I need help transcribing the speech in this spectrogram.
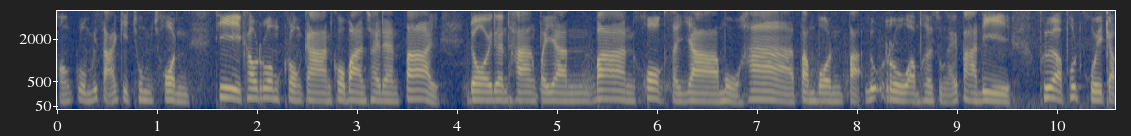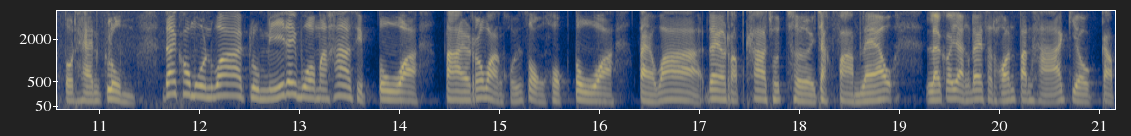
ของกลุ่มวิสาหกิจชุมชน ที่เข้าร่วมโครงการโคบานชายแดนใต้ โดยเดินทางไปยันบ้านโคกสยา หมู่ 5 ตำบลปะลุรูอำเภอสุไหงปาดี เพื่อพูดคุยกับตัวแทนกลุ่ม ได้ข้อมูลว่ากลุ่มนี้ได้วัวมา 50 ตัว ตายระหว่างขนส่ง 6 ตัว แต่ว่าได้รับค่าชดเชยจากฟาร์มแล้ว แล้วก็ยังได้สะท้อนปัญหาเกี่ยวกับ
